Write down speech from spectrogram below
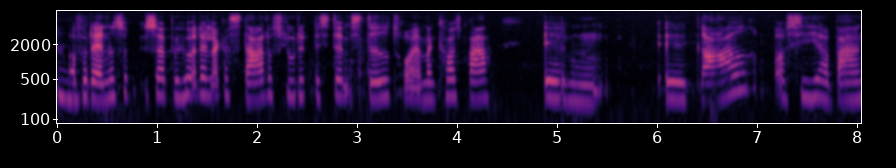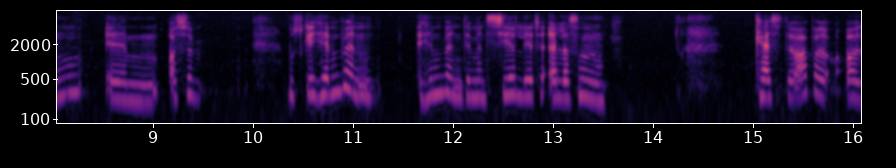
Mm. Og for det andet, så, så behøver det heller ikke at starte og slutte et bestemt sted, tror jeg. Man kan også bare øhm, øh, græde og sige, at jeg er bange, øhm, og så måske henvende, henvende det, man siger lidt, eller sådan kaste det op og, og,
